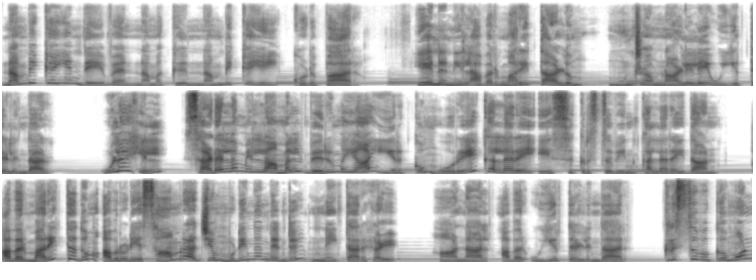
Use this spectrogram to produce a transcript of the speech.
நம்பிக்கையின் தேவன் நமக்கு நம்பிக்கையை கொடுப்பார். ஏனெனில் அவர் மறித்தாலும் மூன்றாம் நாளிலே உயிர்த்தெழுந்தார் உலகில் சடலம் இல்லாமல் வெறுமையாய் இருக்கும் ஒரே கல்லறை இயேசு கிறிஸ்துவின் கல்லறைதான். அவர் மறித்ததும் அவருடைய சாம்ராஜ்யம் முடிந்ததென்று நினைத்தார்கள். ஆனால் அவர் உயிர் தெழுந்தார். கிறிஸ்துவுக்கு முன்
